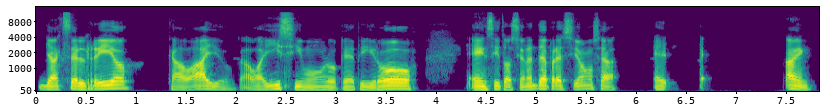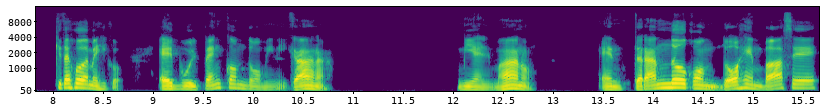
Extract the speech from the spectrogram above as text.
Jaxel Río, caballo, caballísimo, lo que tiró en situaciones de presión, o sea, el, eh, a ver, quita el juego de México, el bullpen con Dominicana, mi hermano, entrando con dos envases,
